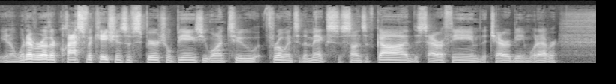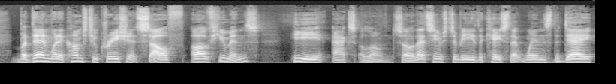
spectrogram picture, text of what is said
you know whatever other classifications of spiritual beings you want to throw into the mix, the sons of God, the seraphim, the cherubim, whatever. But then when it comes to creation itself of humans, he acts alone. So that seems to be the case that wins the day.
